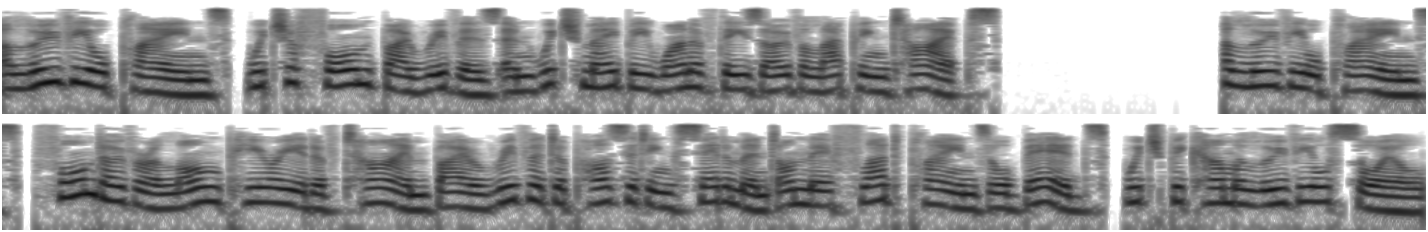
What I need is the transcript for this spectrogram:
Alluvial plains, which are formed by rivers and which may be one of these overlapping types. Alluvial plains, formed over a long period of time by a river depositing sediment on their flood plains or beds, which become alluvial soil.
